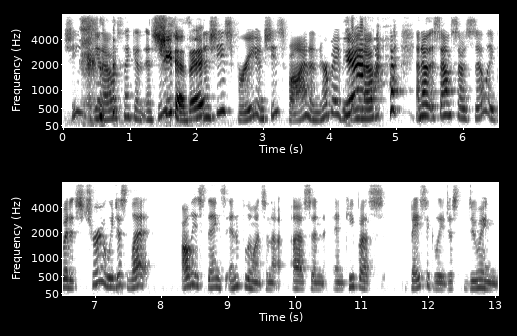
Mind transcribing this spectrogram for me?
she's, you know, I was thinking, and she does it and she's free and she's fine and her baby Yeah. you know i know that sounds so silly but it's true we just let all these things influence in, us and and keep us basically just doing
